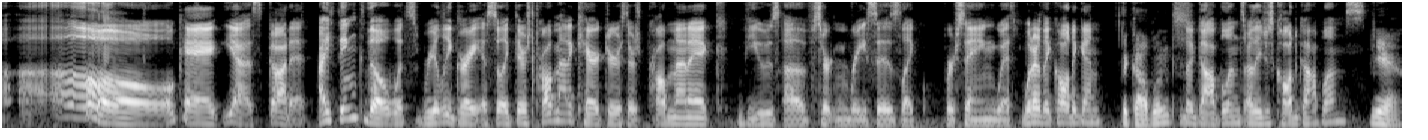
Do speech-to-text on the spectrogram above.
oh, okay, yes, got it. I think, though, what's really great is so, like, there's problematic characters, there's problematic views of certain races, like we're saying with what are they called again? The goblins? The goblins? Are they just called goblins? yeah.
